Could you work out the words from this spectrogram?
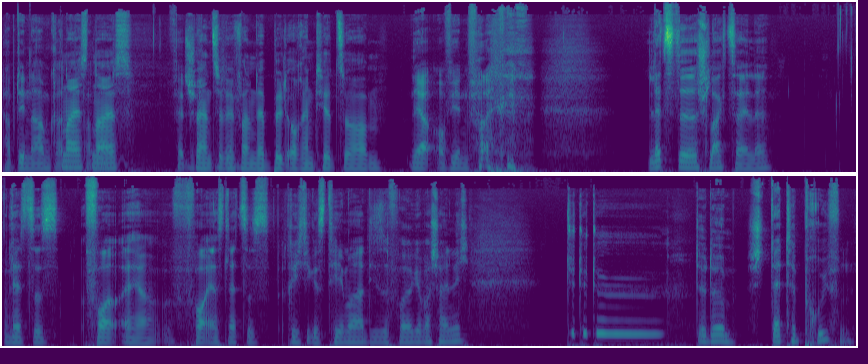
Hab den Namen gerade Nice, nice. Fällt Scheint sich auf jeden Fall an der Bild orientiert zu haben. Ja, auf jeden Fall. Letzte Schlagzeile. Letztes, vor, äh, ja, vorerst letztes richtiges Thema, diese Folge wahrscheinlich. Du, du, du. Düdüm. Städte prüfen.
